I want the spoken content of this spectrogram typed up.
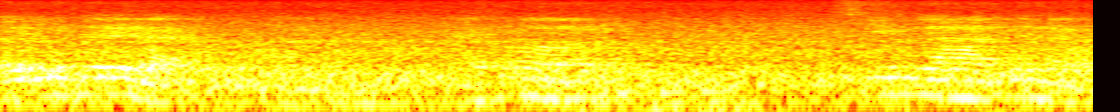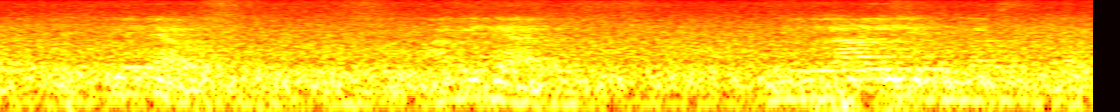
এর ভিতরে রাখো হ্যাঁ। এখন শিমলা হাতে নাও তুমি নাও আমি নাও তুমি লাল লিটমাস নাও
